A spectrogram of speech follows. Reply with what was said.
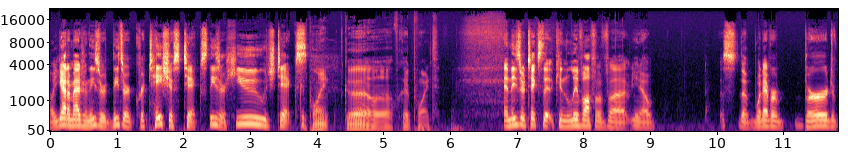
Well, you got to imagine these are these are Cretaceous ticks. These are huge ticks, Good point. Good. Good point. and these are ticks that can live off of uh, you know the whatever bird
